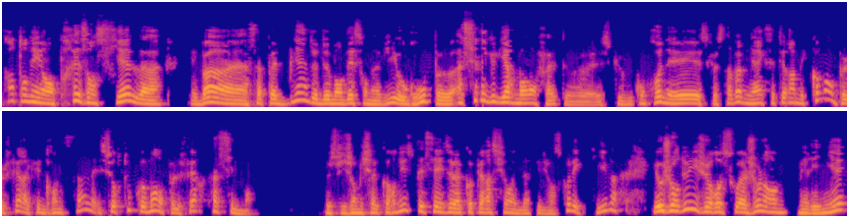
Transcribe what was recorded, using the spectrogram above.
Quand on est en présentiel, eh ben, ça peut être bien de demander son avis au groupe assez régulièrement, en fait. Est-ce que vous comprenez? Est-ce que ça va bien, etc. Mais comment on peut le faire avec une grande salle et surtout comment on peut le faire facilement? Je suis Jean-Michel Cornu, spécialiste de la coopération et de l'intelligence collective. Et aujourd'hui, je reçois Jolan Mérigné,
